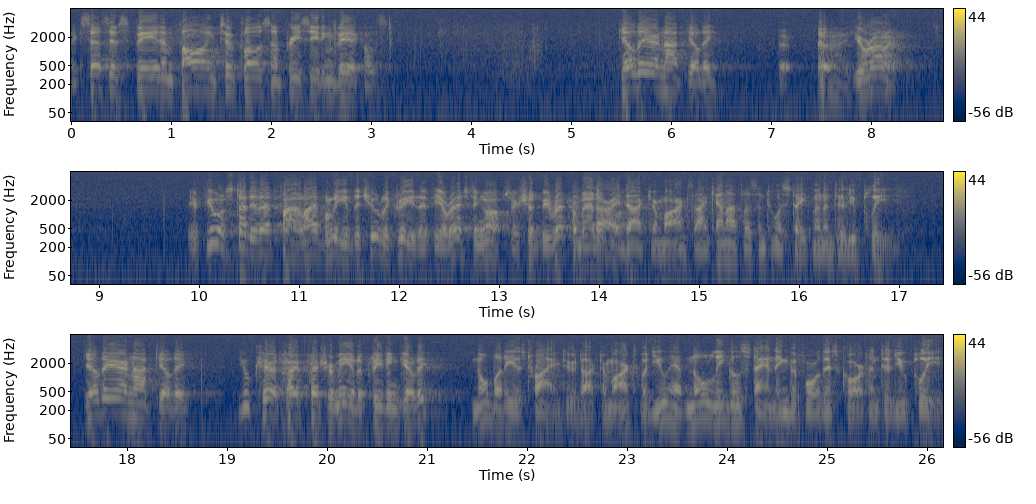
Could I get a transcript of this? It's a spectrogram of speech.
Excessive speed and following too close on preceding vehicles. Guilty or not guilty? Your Honor, if you will study that file, I believe that you'll agree that the arresting officer should be reprimanded. Sorry, Dr. Marks. I cannot listen to a statement until you plead. Guilty or not guilty? You can't high pressure me into pleading guilty. Nobody is trying to, Dr. Marks, but you have no legal standing before this court until you plead.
